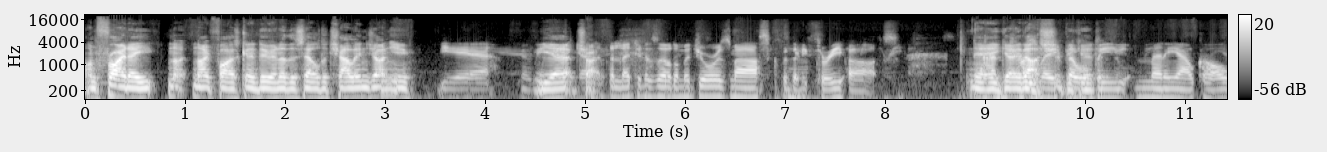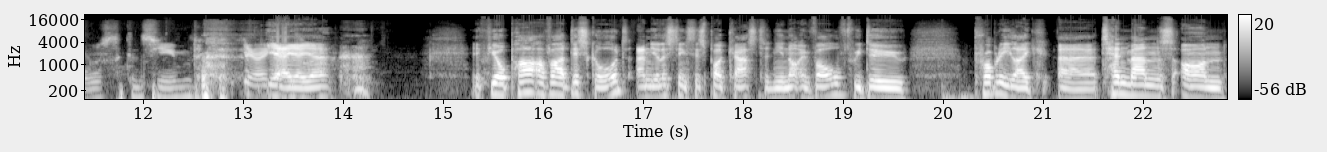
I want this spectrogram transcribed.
on Friday, Night- Nightfire's going to do another Zelda challenge, aren't you? Yeah. Yeah, try- The Legend of Zelda Majora's Mask with only three hearts. There you And go. That should be there will good. be many alcohols consumed. during Yeah, yeah, yeah. If you're part of our Discord and you're listening to this podcast and you're not involved, we do probably like uh, 10 mans on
